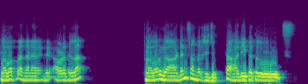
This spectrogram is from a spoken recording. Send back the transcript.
ഫ്ലവർ എന്താണ്? അവിടത്തെ അവിടത്തുള്ള ഫ്ലവർ ഗാർഡൻ സന്ദർശിച്ചു. ഹദീഖത്തുൽ ഉറൂദ്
